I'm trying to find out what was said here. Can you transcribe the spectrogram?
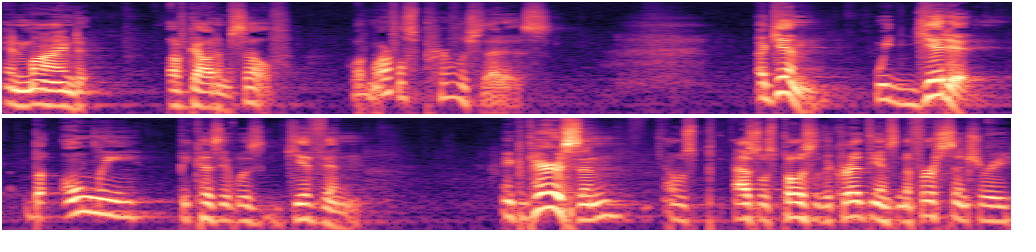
and mind of God Himself. What a marvelous privilege that is. Again, we get it, but only because it was given. In comparison, as was, as was posed to the Corinthians in the first century,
